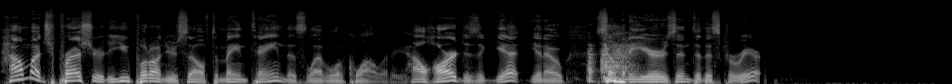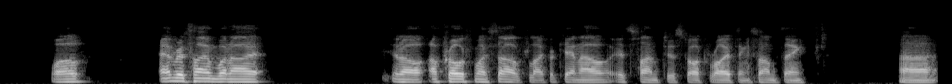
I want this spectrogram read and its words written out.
How much pressure do you put on yourself to maintain this level of quality? How hard does it get? You know, so many years into this career. Well, every time when I, you know, approach myself like, okay, now it's time to start writing something. Uh,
